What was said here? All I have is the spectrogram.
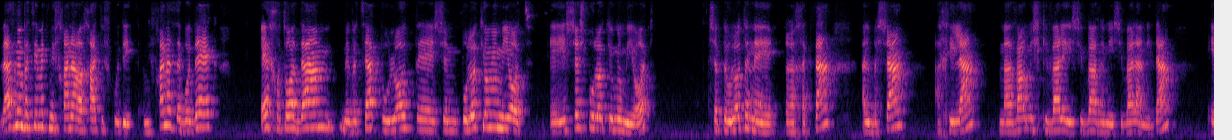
ואז מבצעים את מבחן הערכה התפקודית. המבחן הזה בודק איך אותו אדם מבצע פעולות שהן פעולות יומיומיות. יש שש פעולות יומיומיות, שהפעולות הן רחצה, הלבשה, אכילה, מעבר משכיבה לישיבה ומישיבה לעמידה, אה,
